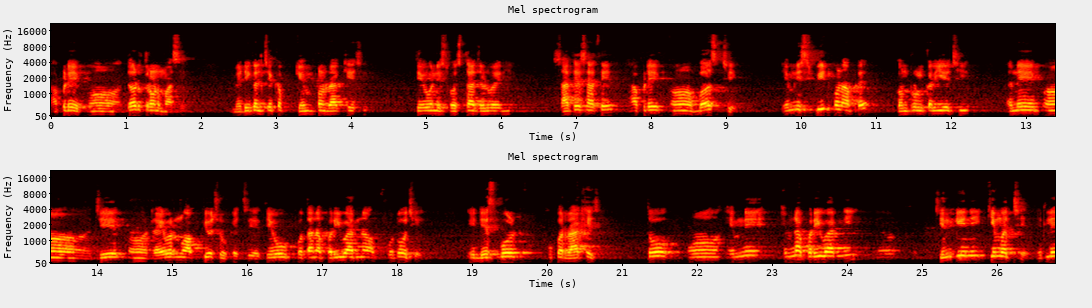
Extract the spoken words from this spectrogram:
આપણે દર ત્રણ માસે મેડિકલ ચેકઅપ કેમ્પ પણ રાખીએ છીએ. તેઓની સ્વચ્છતા જળવાઈ રહે. સાથે સાથે આપણે બસ છે, એમની સ્પીડ પણ આપણે કંટ્રોલ કરીએ છીએ. અને જે ડ્રાઈવરનો આપ કહો છો કે જે તેઓ પોતાના પરિવારના ફોટો છે, એ ડેશબોર્ડ ઉપર રાખે છે. તો એમને, એમના પરિવારની જિંદગીની કિંમત છે. એટલે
